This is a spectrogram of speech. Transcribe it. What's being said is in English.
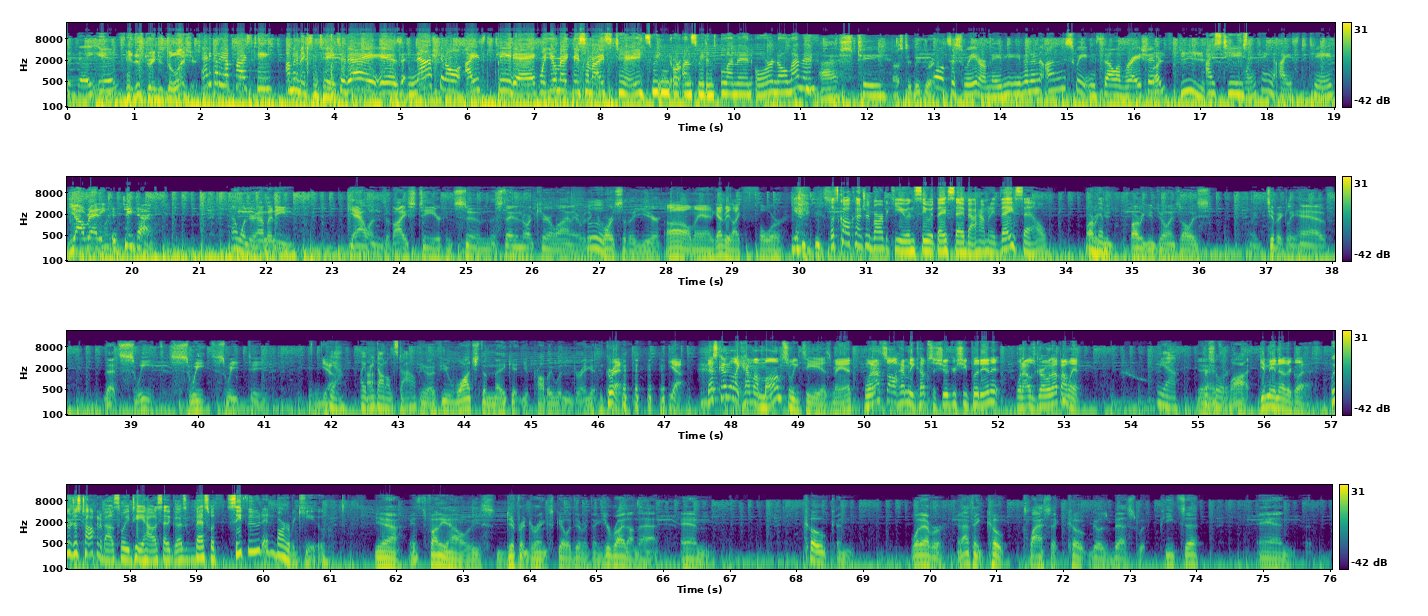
Today is? Hey, this drink is delicious. Anybody up for iced tea? I'm gonna make some tea. Today is National Iced Tea Day. Will you make me some iced tea? sweetened or unsweetened, lemon or no lemon. Iced tea. Iced tea be great. Well, it's a sweet or maybe even an unsweetened celebration. Iced tea. Iced tea. Drinking iced tea. Y'all ready? It's tea time. I wonder how many gallons of iced tea are consumed in the state of North Carolina over the course of the year. Oh man, got to be like four. Yeah. Let's call Country Barbecue and see what they say about how many they sell. Barbecue Them. barbecue joints always, I mean, typically have that sweet, sweet, sweet tea. Yeah, Yeah, like McDonald's style. You know, if you watch them make it, you probably wouldn't drink it. correct. yeah, that's kind of like how my mom's sweet tea is, man. When I saw how many cups of sugar she put in it when I was growing up, I went, Yeah, Yeah, for it's sure. a lot. "Give me another glass." We were just talking about sweet tea, how I said it goes best with seafood and barbecue. Yeah, it's funny how these different drinks go with different things. You're right on that. And Coke and whatever. And I think Coke, classic Coke, goes best with pizza and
